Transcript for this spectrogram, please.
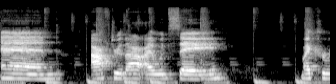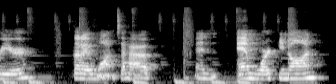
and after that, I would say my career that I want to have and am working on,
